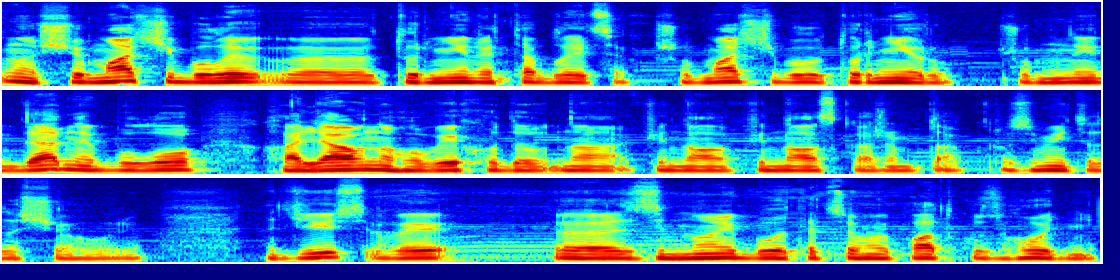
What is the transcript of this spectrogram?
ну, щоб матчі були е, в турнірних таблицях, щоб матчі були в турніру, щоб ніде не було халявного виходу на фінал, фінал, скажімо так. Розумієте, за що говорю? Надіюсь, ви е, зі мною будете в цьому випадку згодні.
